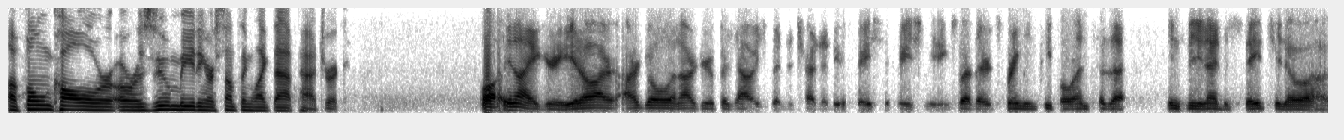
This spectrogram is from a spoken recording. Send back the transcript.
a phone call or, or a Zoom meeting or something like that, Patrick. Well, and I agree. You know, our our goal in our group has always been to try to do face-to-face meetings, whether it's bringing people into the into the United States. You know, uh,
